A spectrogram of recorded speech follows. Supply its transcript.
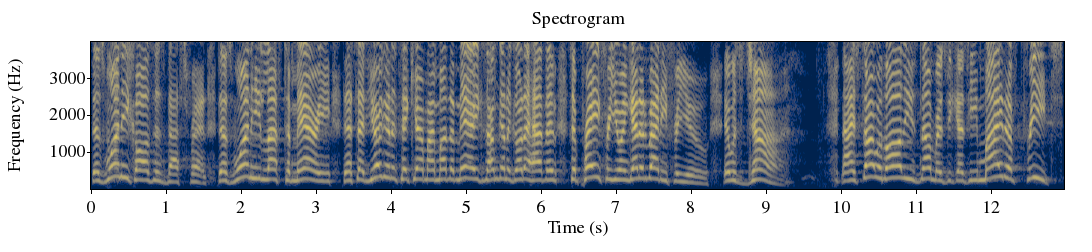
There's one he calls his best friend. There's one he left to Mary that said, You're going to take care of my mother Mary because I'm going to go to heaven to pray for you and get it ready for you. It was John. Now, I start with all these numbers because he might have preached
